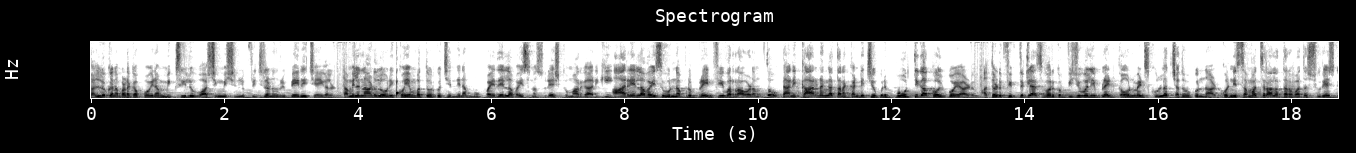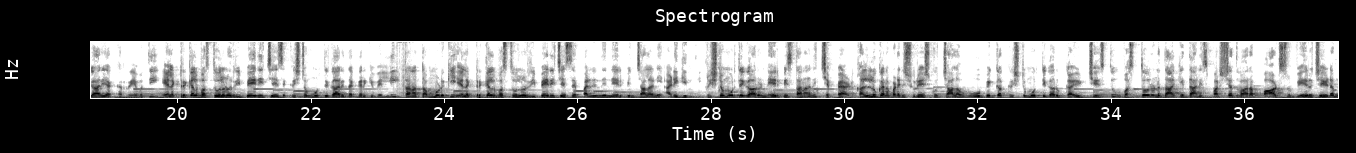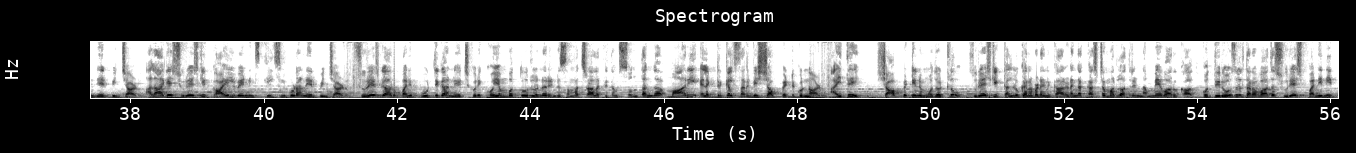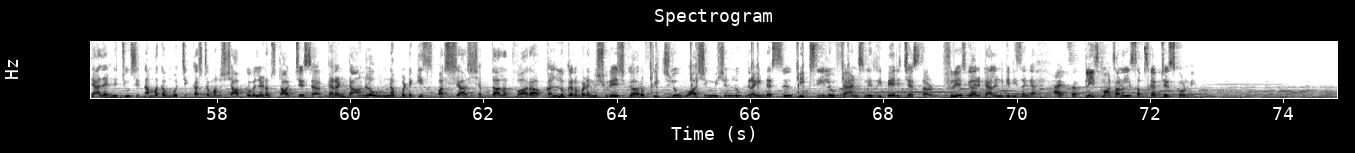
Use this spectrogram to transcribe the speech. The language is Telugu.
కళ్ళు కనబడకపోయినా మిక్సీలు వాషింగ్ మిషన్లు ఫ్రిడ్జ్లను రిపేరీ చేయగలడు. తమిళనాడులోని కోయంబత్తూర్కు చెందిన ముప్పైదేళ్ళ వయసున్న సురేష్ కుమార్ గారికి ఆరేళ్ళ వయసు ఉన్నప్పుడు బ్రెయిన్ ఫీవర్ రావడంతో దాని కారణంగా తన కంటి చూపుని పూర్తిగా కోల్పోయాడు. అతడు ఫిఫ్త్ క్లాస్ వరకు విజువలీ బ్లైండ్ గవర్నమెంట్ స్కూల్లో చదువుకున్నాడు. కొన్ని సంవత్సరాల తర్వాత సురేష్ గారి యొక్క రేవతి ఎలక్ట్రికల్ వస్తువులను రిపేరీ చేసి కృష్ణమూర్తి గారి దగ్గరికి వెళ్ళి తన తమ్ముడికి ఎలక్ట్రికల్ వస్తువులను రిపేరీ చేసే పనిని నేర్పించాలని అడిగింది. కృష్ణమూర్తి గారు నేర్పిస్తానని చెప్పాడు. కళ్ళు కనపడని సురేష్కు చాలా ఓపిగ్గా కృష్ణమూర్తి గారు గైడ్ చేస్తూ వస్తువులను తాకి దాని స్పర్శ ద్వారా పార్ట్స్ను వేరు చేయడం నేర్పించాడు. అలాగే సురేష్కి కాయిల్ వెండింగ్ స్కిల్స్ని కూడా నేర్పించాడు. సురేష్ గారు పని పూర్తిగా నేర్చుకుని కోయంబత్తూరులోనే రెండు సంవత్సరాల క్రితం సొంతంగా మారి ఎలక్ట్రికల్ సర్వీస్ షాప్ పెట్టుకున్నాడు. అయితే షాప్ పెట్టిన మొదట్లో సురేష్కి కళ్ళు కనబడని కారణంగా కస్టమర్లు అతని నమ్మేవారు కాదు. కొద్ది రోజుల తర్వాత సురేష్ పనిని టాలెంట్ని చూసి నమ్మకం వచ్చి కస్టమర్లు షాప్కు వెళ్ళడం స్టార్ట్ చేశారు. కరెంట్ ఆన్లో ఉన్నప్పటికీ స్పర్శ శబ్దాల ద్వారా కళ్ళు కనబడని సురేష్ గారు ఫ్రిడ్జ్లు వాషింగ్ మిషన్లు గ్రైండర్స్ మిక్సీలు ఫ్యాన్స్ని రిపేర్ చేస్తాడు. సురేష్ గారి టాలెంట్కి నిజంగా హ్యాట్స్ ప్లీజ్ మా ఛానల్ని సబ్స్క్రైబ్ చేసుకోండి.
